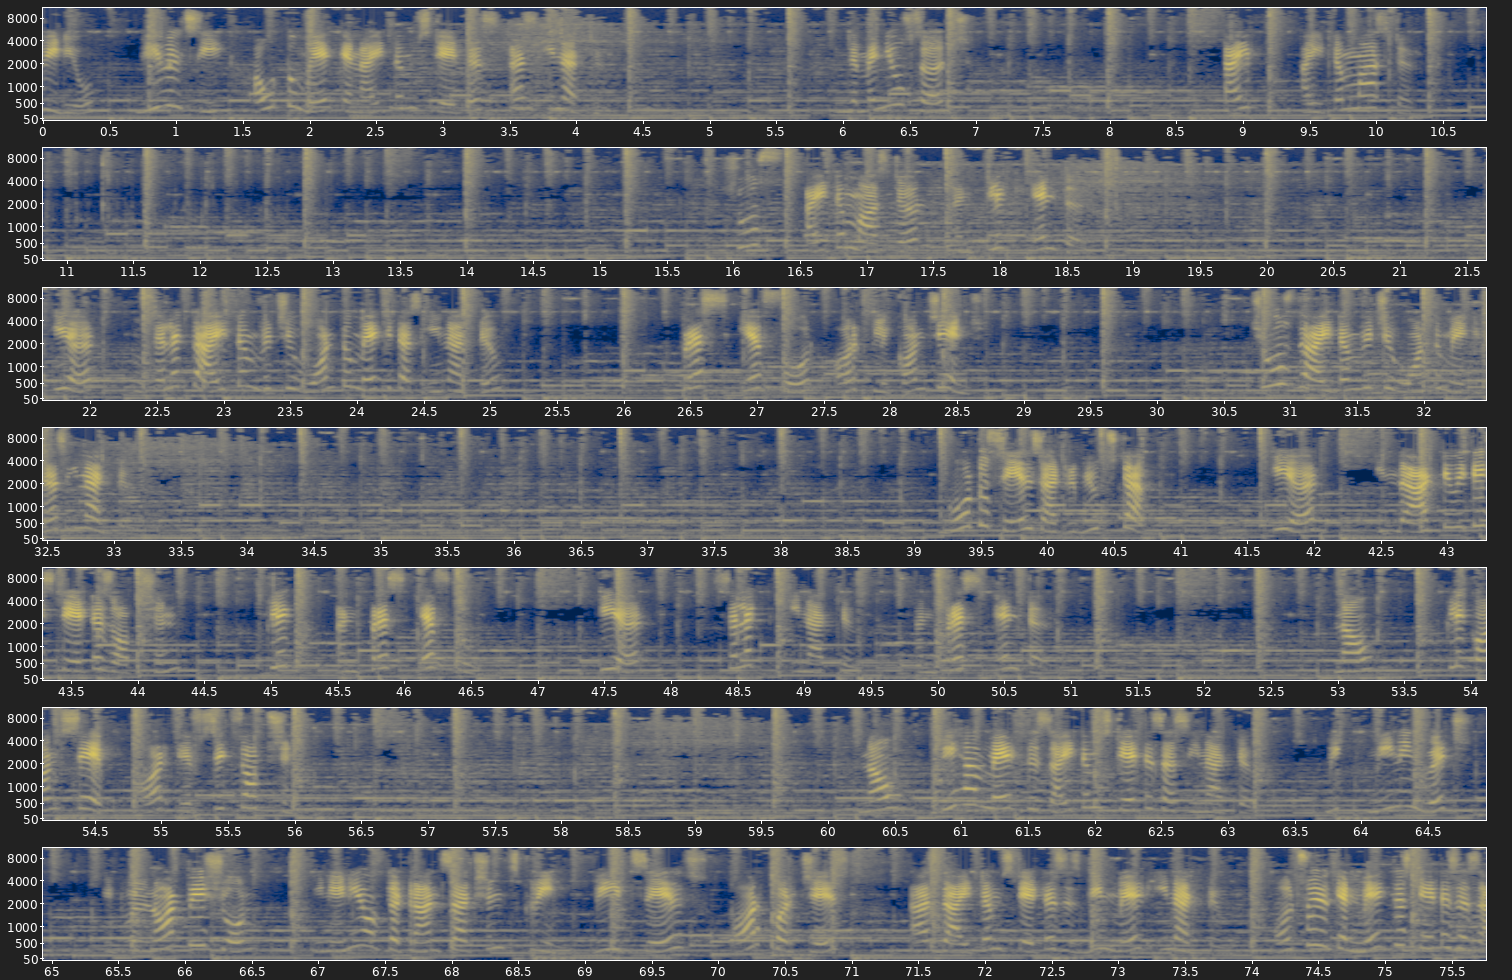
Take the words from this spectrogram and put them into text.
video, we will see how to make an item status as inactive. In the menu search, type item master. Choose item master and click enter. Here, to select the item which you want to make it as inactive, press F4 or click on change. Item which you want to make it as inactive. Go to Sales Attributes tab. Here, in the Activity Status option, click and press F2. Here, select Inactive and press Enter. Now, click on Save or F6 option. We have made this item status as inactive, meaning which it will not be shown in any of the transaction screen, be it sales or purchase as the item status has been made inactive. Also, you can make the status as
